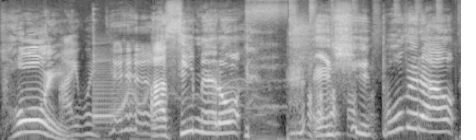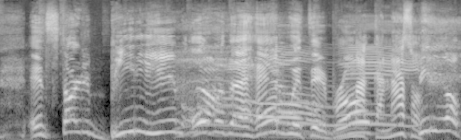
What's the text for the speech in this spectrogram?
toy. Ay, güey. Así mero. And she pulled it out and started beating him over the head with it, bro. Macanazos. Beating up,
